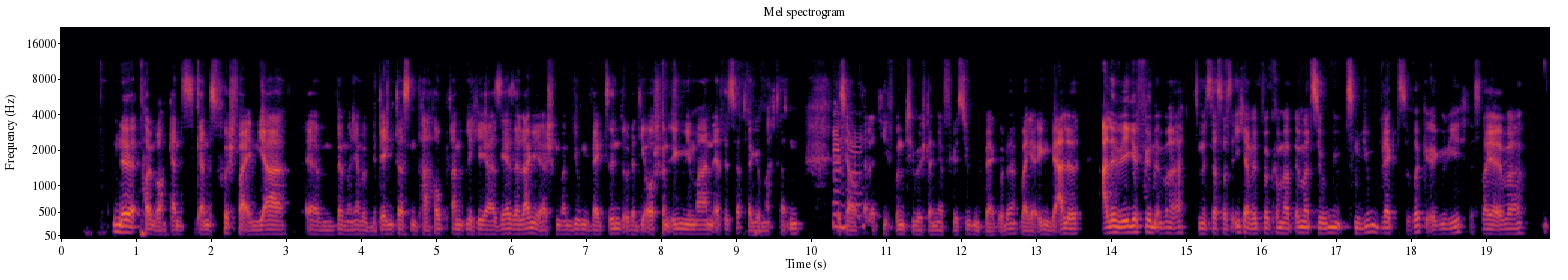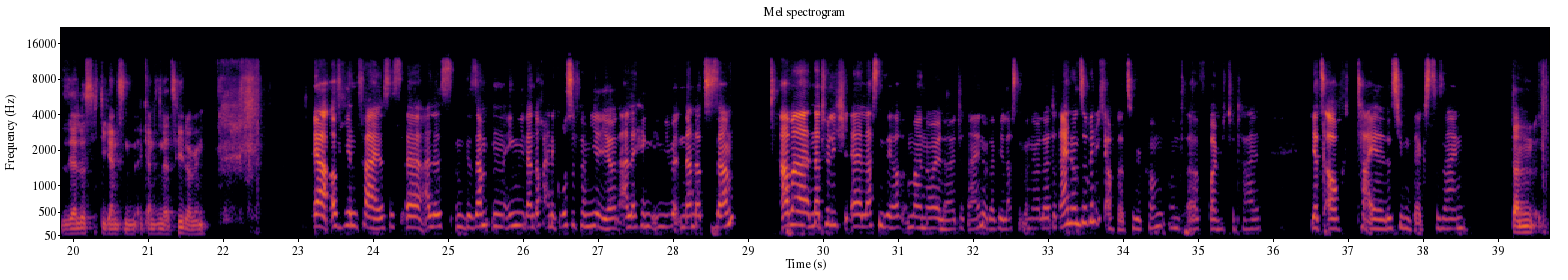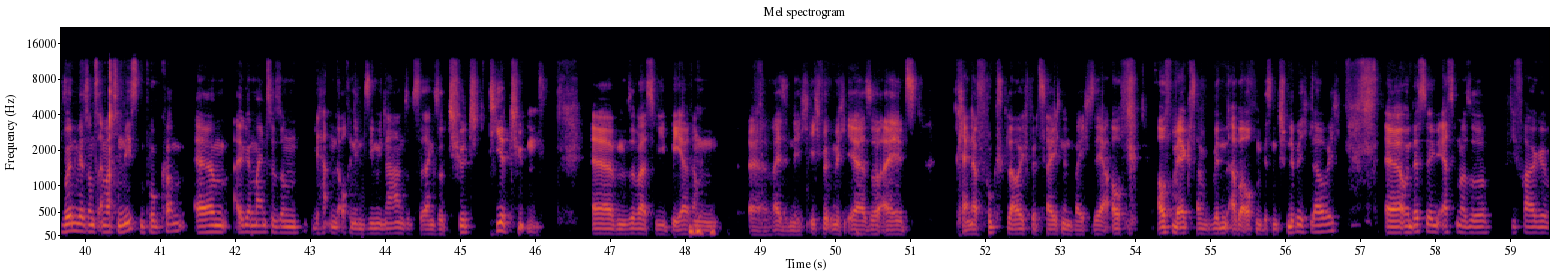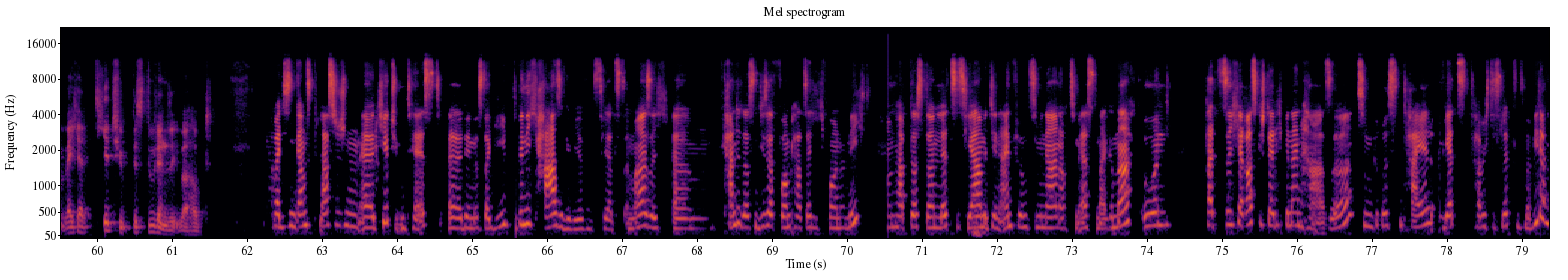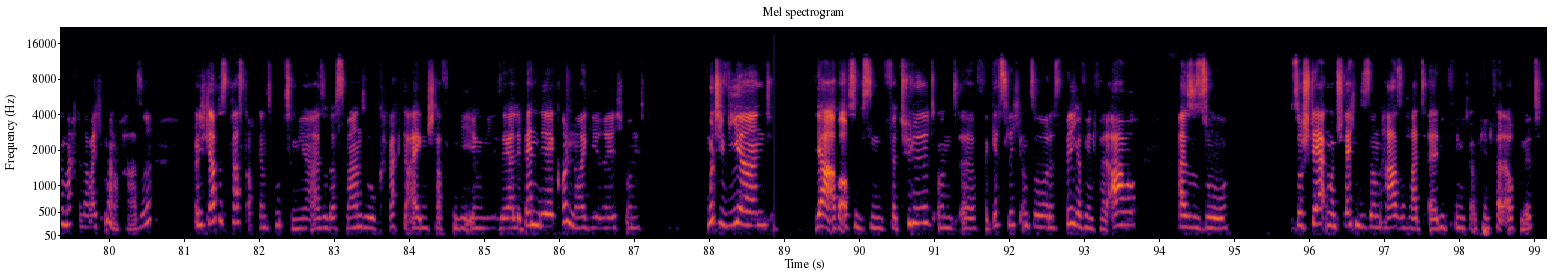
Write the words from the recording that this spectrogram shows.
Ne, vor allem auch ganz, ganz frisch vor einem Jahr ähm, wenn man ja mal bedenkt, dass ein paar Hauptamtliche ja sehr, sehr lange ja schon beim Jugendwerk sind oder die auch schon irgendwie mal einen FSJ gemacht hatten, mhm. ist ja auch mhm. relativ untypisch dann ja fürs Jugendwerk, oder? Weil ja irgendwie alle, alle Wege führen immer, zumindest das, was ich ja mitbekommen habe, immer zu, zum Jugendwerk zurück irgendwie. Das war ja immer sehr lustig, die ganzen, ganzen Erzählungen. Ja, auf jeden Fall. Es ist äh, alles im Gesamten irgendwie dann doch eine große Familie und alle hängen irgendwie miteinander zusammen. Aber natürlich äh, lassen sie auch immer neue Leute rein oder wir lassen immer neue Leute rein. Und so bin ich auch dazu gekommen und äh, freue mich total, jetzt auch Teil des Jugendwerks zu sein. Dann würden wir sonst einmal zum nächsten Punkt kommen. Ähm, allgemein zu so einem, wir hatten auch in den Seminaren sozusagen so Tier Tiertypen. Ähm, sowas wie Bären, äh, weiß ich nicht. Ich würde mich eher so als kleiner Fuchs, glaube ich, bezeichnen, weil ich sehr auf, aufmerksam bin, aber auch ein bisschen schnippig, glaube ich. Äh, und deswegen erstmal so die Frage, welcher Tiertyp bist du denn so überhaupt? bei diesem ganz klassischen äh, Tiertypentest, äh, den es da gibt, bin ich Hase gewesen bis jetzt immer. Also ich ähm, kannte das in dieser Form tatsächlich vorher noch nicht und habe das dann letztes Jahr mit den Einführungsseminaren auch zum ersten Mal gemacht und hat sich herausgestellt, ich bin ein Hase zum größten Teil. Jetzt habe ich das letztens mal wieder gemacht und da war ich immer noch Hase. Und ich glaube, das passt auch ganz gut zu mir. Also das waren so Charaktereigenschaften wie irgendwie sehr lebendig und neugierig und motivierend, ja, aber auch so ein bisschen vertüdelt und äh, vergesslich und so. Das bin ich auf jeden Fall auch. Also so, so Stärken und Schwächen, die so ein Hase hat, äh, die bringe ich auf jeden Fall auch mit.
